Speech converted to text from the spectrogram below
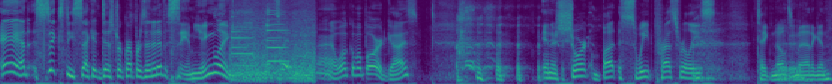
And 62nd District Representative Sam Yingling. Ah, welcome aboard, guys. In a short but sweet press release, take notes, Madigan.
